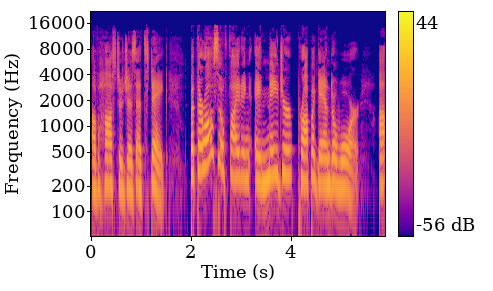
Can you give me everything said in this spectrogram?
of hostages at stake but they're also fighting a major propaganda war. Uh,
